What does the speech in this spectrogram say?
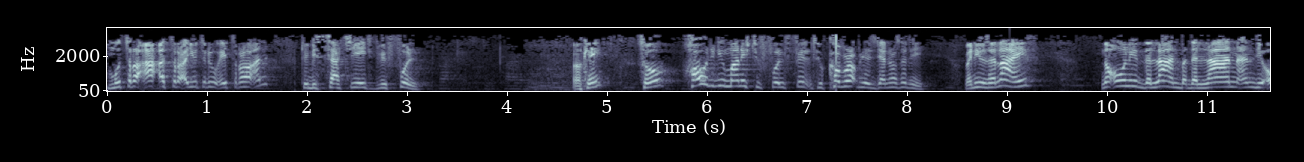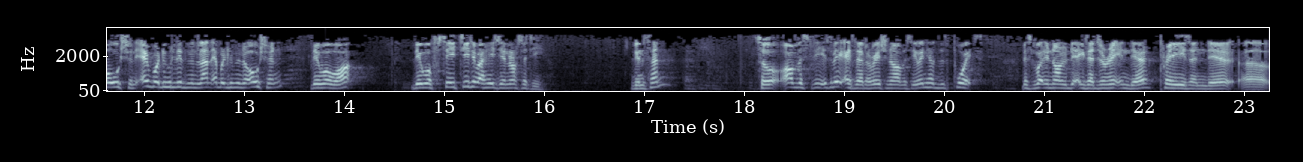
مترعا اترع يترو اتراء to be satiated to be full okay so how did you manage to fulfill to cover up his generosity when he was alive not only the land but the land and the ocean. Everybody who lived in the land everybody who lived in the ocean they were what? They were satiated by his generosity. You understand? So obviously it's a big exaggeration obviously. When you have these poets this is what they normally exaggerate in their praise and their uh,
